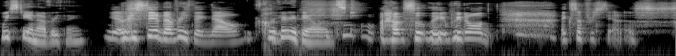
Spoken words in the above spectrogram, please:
We stand everything. Yeah, we stand everything now. We're very balanced. Absolutely. We don't except for Stannis.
